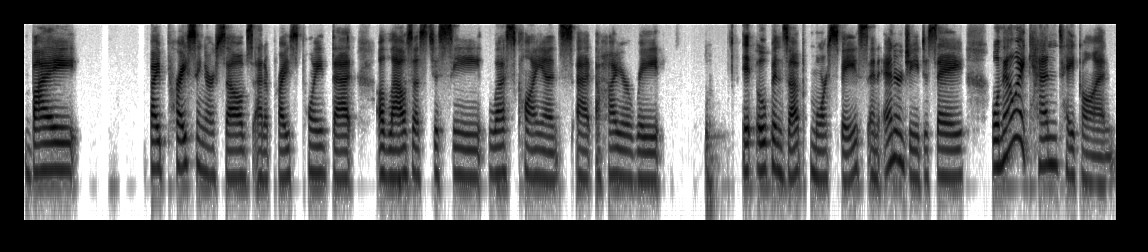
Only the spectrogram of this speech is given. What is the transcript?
by by pricing ourselves at a price point that allows us to see less clients at a higher rate it opens up more space and energy to say, well, now I can take on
